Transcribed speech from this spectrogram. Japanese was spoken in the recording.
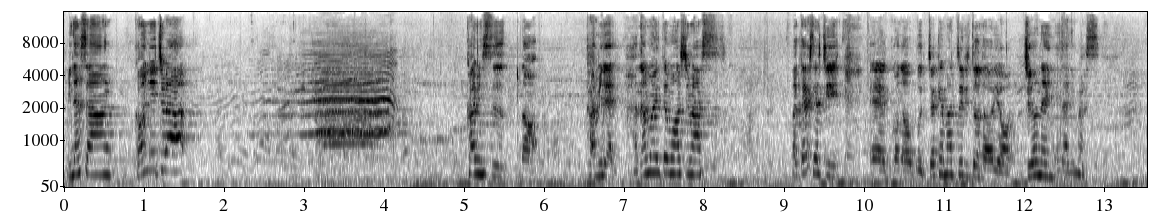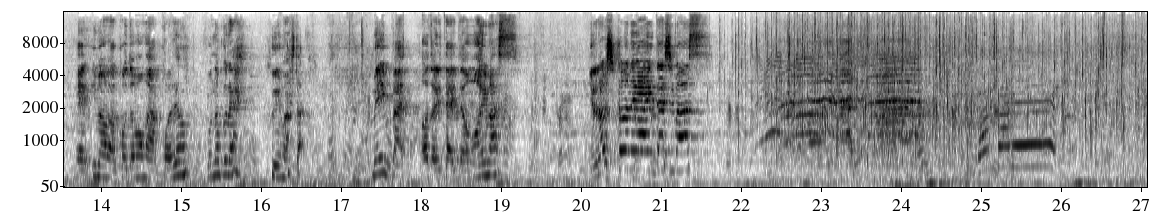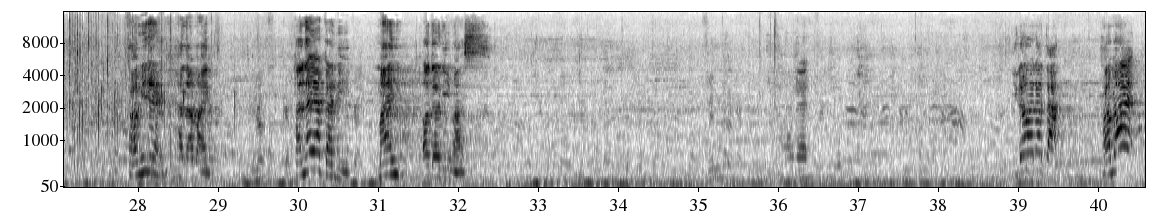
皆さんこんにちは。神栖の神連花舞と申します。私たち、えー、このぶっちゃけ祭りと同様10年になります、えー、今は子供がこれをこのくらい増えました。目いっぱい踊りたいと思います。よろしくお願いいたします。頑張れ。神連花舞華やかに舞い踊ります。色新た構え。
